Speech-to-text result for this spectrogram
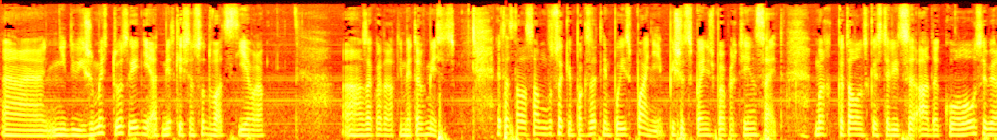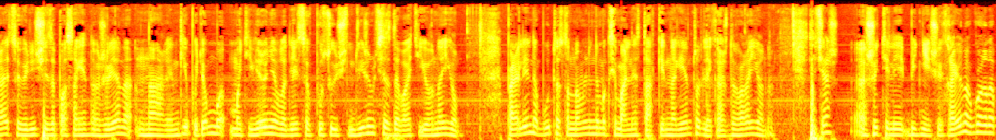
э, недвижимость до средней отметки 720 евро за квадратный метр в месяц. Это стало самым высоким показателем по Испании, пишет Spanish Property Insight. Мэр каталонской столицы Ада Колоу собирается увеличить запас арендного жилья на, на рынке путем мотивирования владельцев пустующей недвижимости сдавать ее в наем. Параллельно будут установлены максимальные ставки на аренду для каждого района. Сейчас э, жители беднейших районов города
